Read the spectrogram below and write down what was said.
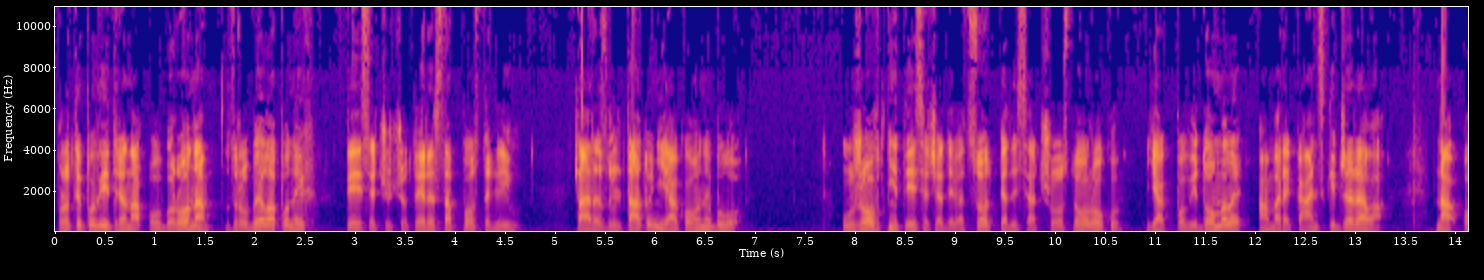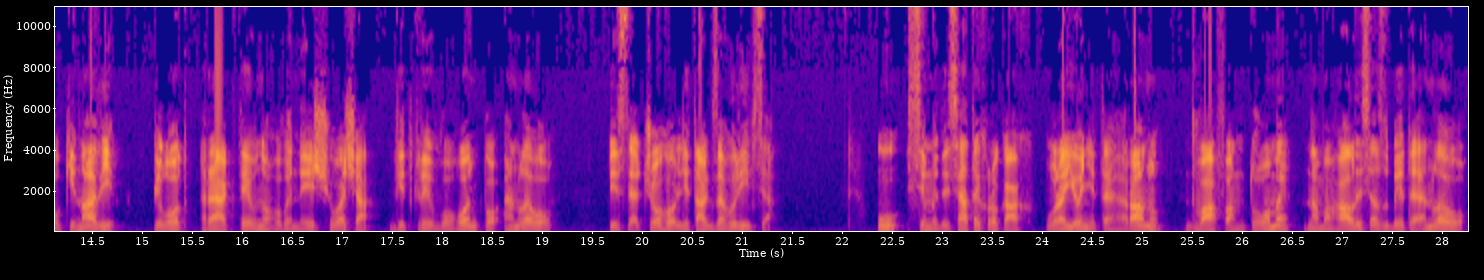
Протиповітряна оборона зробила по них 1400 пострілів, та результату ніякого не було. У жовтні 1956 року, як повідомили американські джерела, на Окінаві пілот реактивного винищувача відкрив вогонь по НЛО, після чого літак загорівся. У 70-х роках у районі Тегерану два фантоми намагалися збити НЛО,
